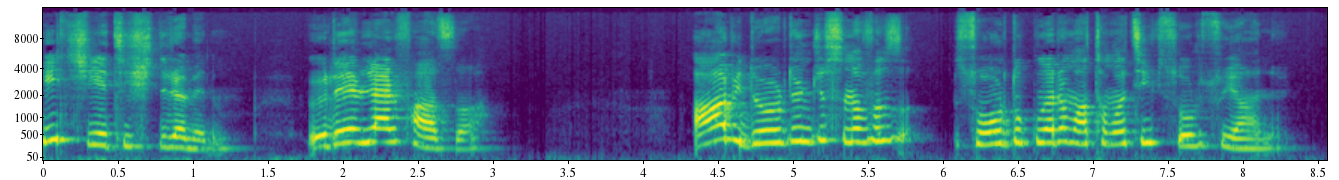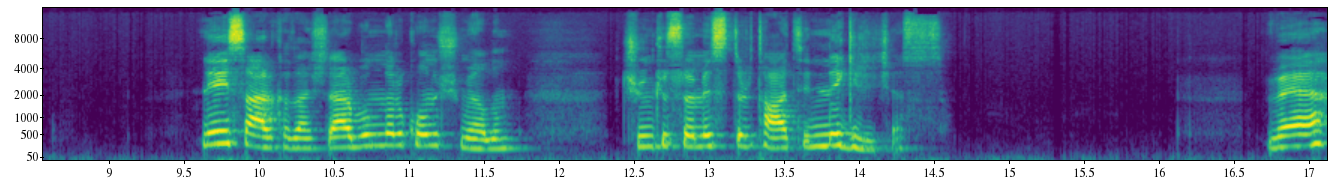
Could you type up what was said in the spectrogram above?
hiç yetiştiremedim. Ödevler fazla. Abi dördüncü sınıfı sordukları matematik sorusu yani. Neyse arkadaşlar bunları konuşmayalım. Çünkü sömestr tatiline gireceğiz. Ve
